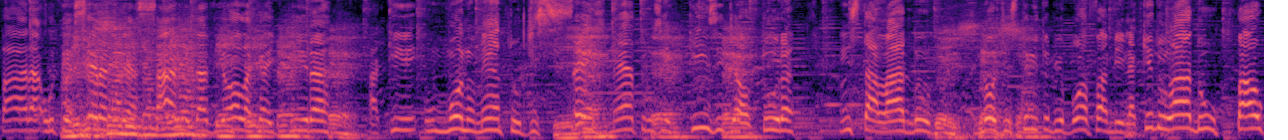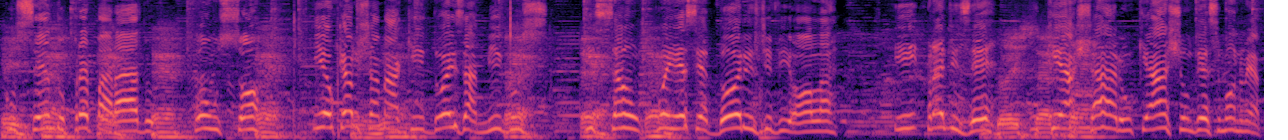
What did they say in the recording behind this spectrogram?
para o terceiro aniversário da Viola Caipira. Aqui um monumento de 6 metros e 15 de altura instalado no distrito de Boa Família. Aqui do lado o palco sendo preparado com o som. E eu quero chamar aqui dois amigos que são conhecedores de viola. E para dizer o que acharam, o que acham desse monumento.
